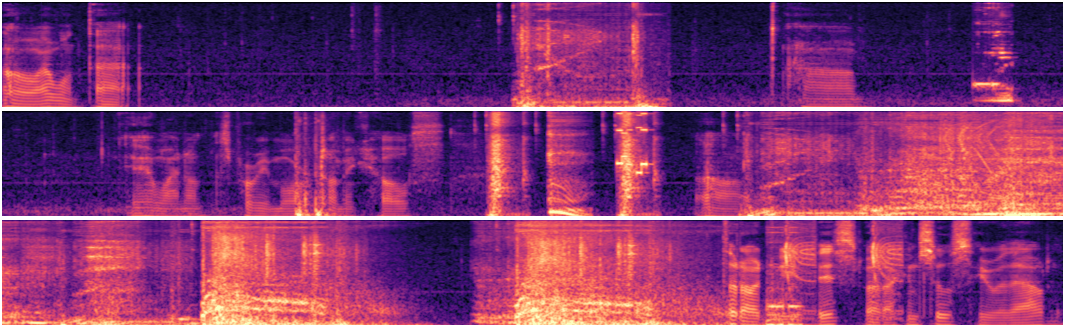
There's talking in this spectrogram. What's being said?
oh I want that. Um yeah why not? That's probably more atomic health. Um thought I'd need this but I can still see without it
